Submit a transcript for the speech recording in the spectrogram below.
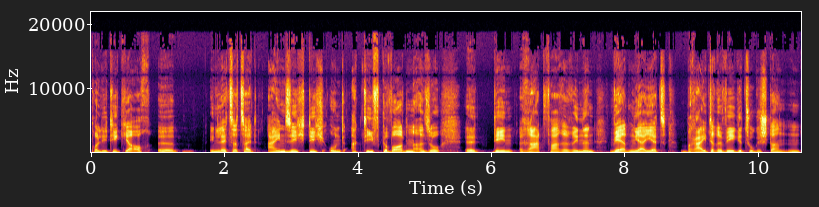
Politik ja auch äh, in letzter Zeit einsichtig und aktiv geworden. Also äh, den Radfahrerinnen werden ja jetzt breitere Wege zugestanden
